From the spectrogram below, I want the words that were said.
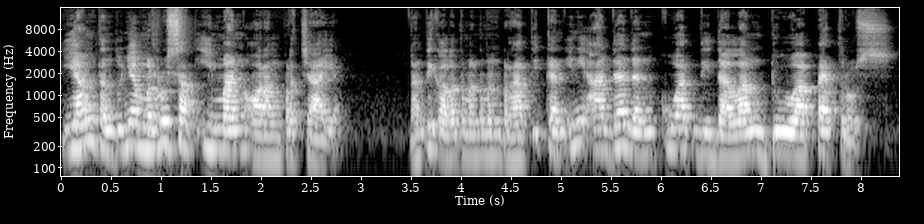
yang tentunya merusak iman orang percaya. Nanti kalau teman-teman perhatikan ini ada dan kuat di dalam dua Petrus.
